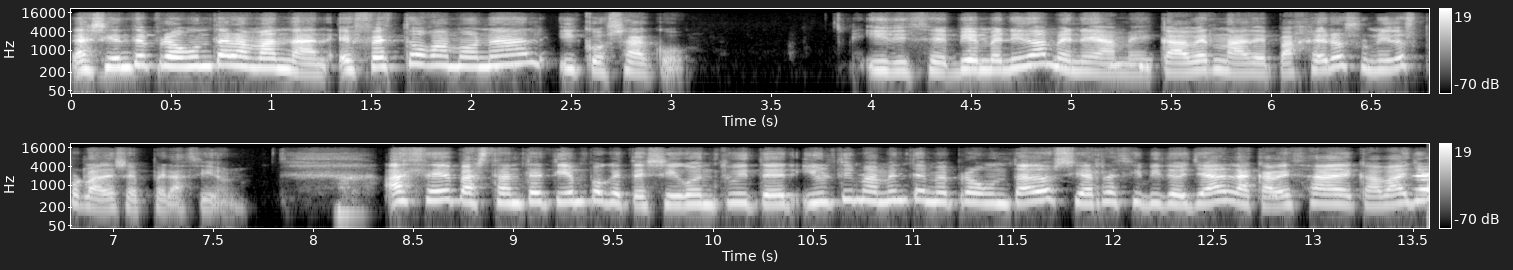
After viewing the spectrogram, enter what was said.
La siguiente pregunta la mandan Efecto Gamonal y Cosaco. Y dice, bienvenido a Meneame, caverna de pajeros unidos por la desesperación. Hace bastante tiempo que te sigo en Twitter y últimamente me he preguntado si has recibido ya la cabeza de caballo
